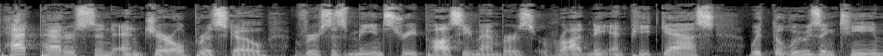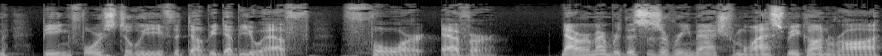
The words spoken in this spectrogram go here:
Pat Patterson and Gerald Brisco versus Mean Street Posse members Rodney and Pete Gas, with the losing team being forced to leave the WWF forever. Now remember, this is a rematch from last week on Raw,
